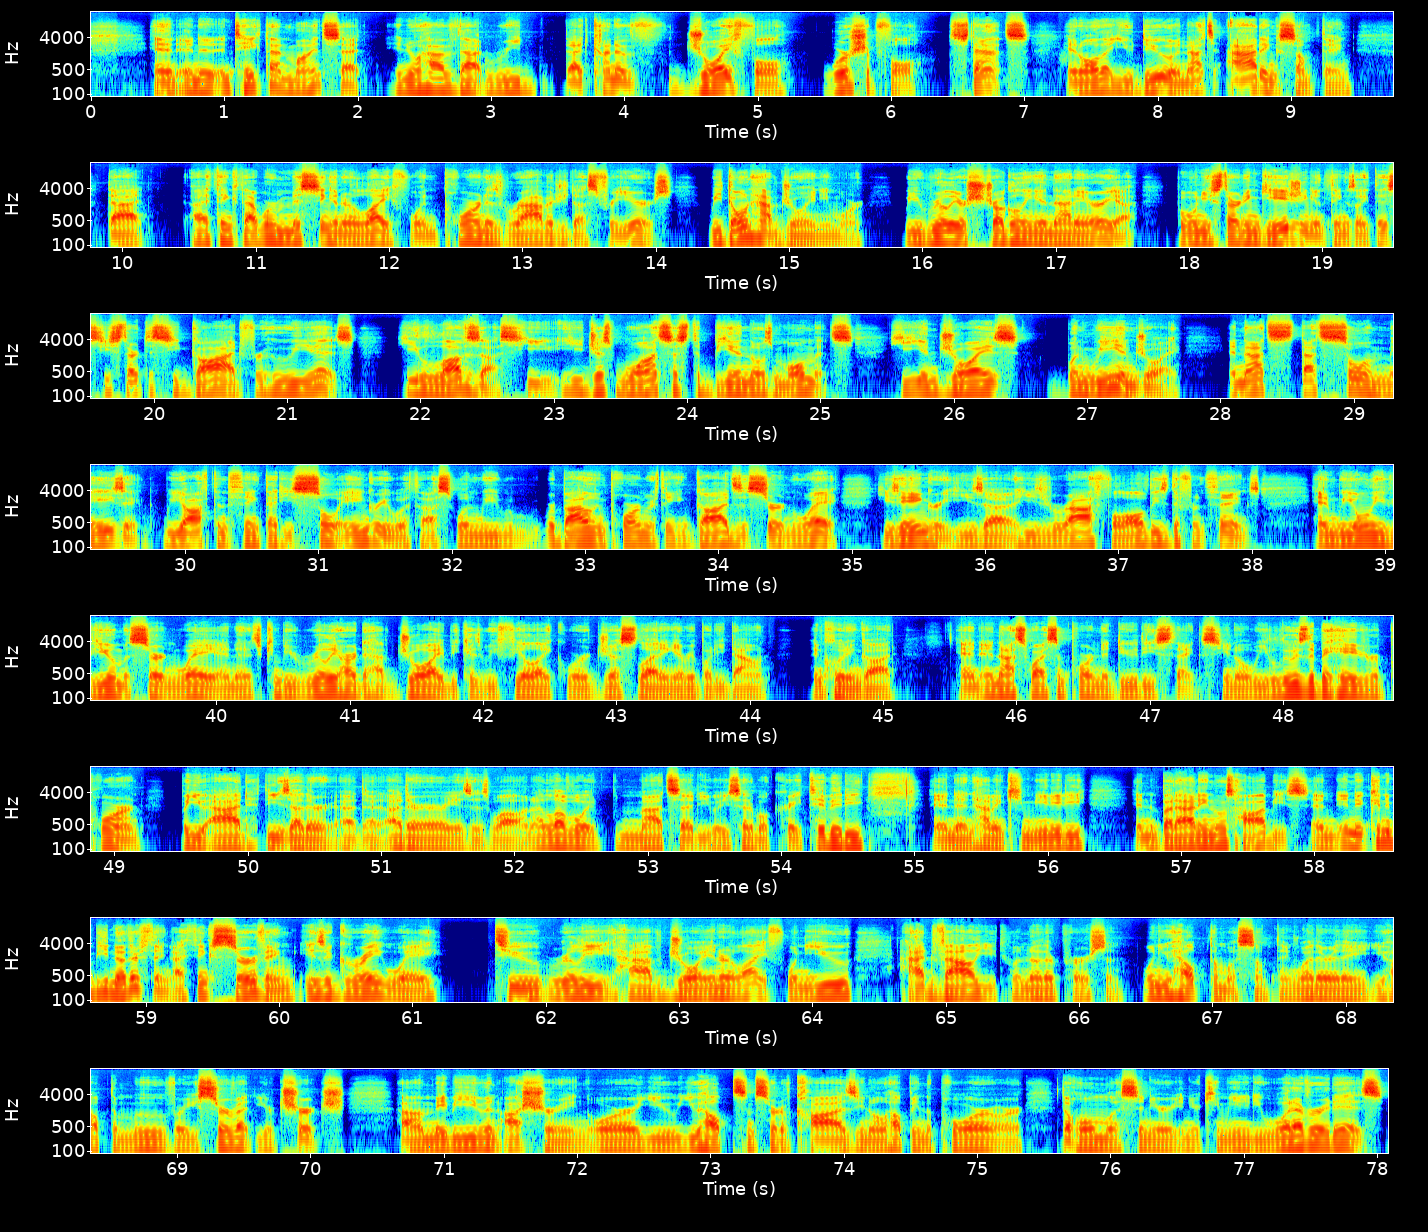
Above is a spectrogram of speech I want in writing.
and and and take that mindset. You know, have that read that kind of joyful, worshipful stance in all that you do, and that's adding something that I think that we're missing in our life when porn has ravaged us for years. We don't have joy anymore. We really are struggling in that area. But when you start engaging in things like this, you start to see God for who he is. He loves us. He he just wants us to be in those moments. He enjoys when we enjoy. And that's that's so amazing. We often think that he's so angry with us when we we're battling porn. We're thinking God's a certain way. He's angry. He's uh, he's wrathful. All these different things, and we only view him a certain way. And it can be really hard to have joy because we feel like we're just letting everybody down, including God. And and that's why it's important to do these things. You know, we lose the behavior of porn, but you add these other uh, other areas as well. And I love what Matt said. What he said about creativity, and then having community, and but adding those hobbies. And and it can be another thing. I think serving is a great way to really have joy in our life when you add value to another person when you help them with something whether they you help them move or you serve at your church um, maybe even ushering or you you help some sort of cause you know helping the poor or the homeless in your in your community whatever it is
